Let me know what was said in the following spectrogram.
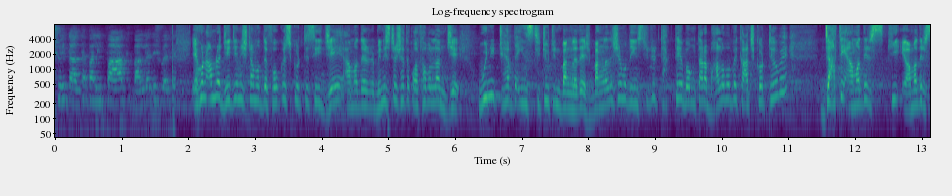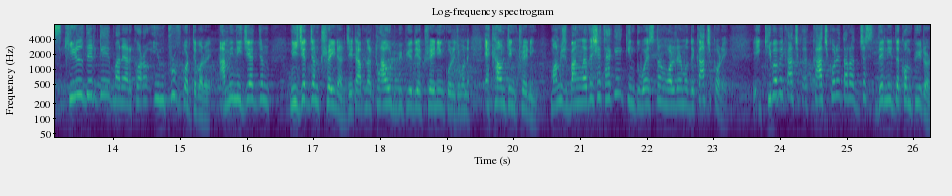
শহীদ আলতাপালি পাক বাংলাদেশ ওয়েলফেয়ার এখন আমরা যে জিনিসটার মধ্যে ফোকাস করতেছি যে আমাদের মিনিস্টারের সাথে কথা বললাম যে we need to have the institute in Bangladesh বাংলাদেশের মধ্যে ইনস্টিটিউট থাকতে এবং তারা ভালোভাবে কাজ করতে হবে যাতে আমাদের স্কি আমাদের স্কিলদেরকে মানে আর কারও ইমপ্রুভ করতে পারবে আমি নিজে একজন নিজে একজন ট্রেনার যেটা আপনার ক্লাউড বিপিও দিয়ে ট্রেনিং করে যেমন অ্যাকাউন্টিং ট্রেনিং মানুষ বাংলাদেশে থাকে, কিন্তু ওয়েস্টার্ন ওয়ার্ল্ডের মধ্যে কাজ করে। কীভাবে কাজ কাজ করে? তারা just they need the computer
